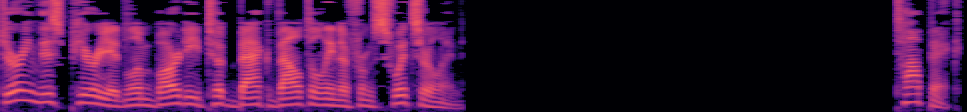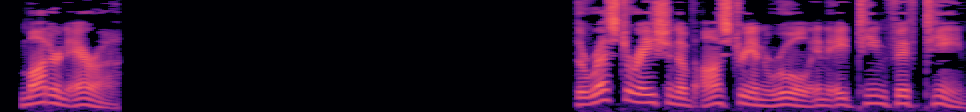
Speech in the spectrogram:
During this period Lombardy took back Valtellina from Switzerland. Modern era The restoration of Austrian rule in 1815,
